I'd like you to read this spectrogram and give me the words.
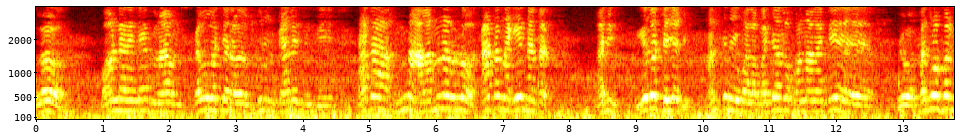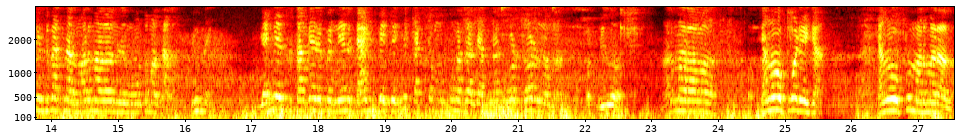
హలో బాగున్నారండి? మా పిల్లలు వచ్చారు స్కూల్ కాలేజ్ నుంచి. తాత ఉన్న వాళ్ళ అమ్మన్నారు తాత నాకేంటంటారు? అది ఏదో చెయ్యాలి అందుకని వాళ్ళ బజార్లో కొనాలంటే పది రూపాయలకి ఇంత పెడుతున్నారు మరమల ముంత మసాలా. ఇంత. ఇవన్నీ ఎందుకు తలకాయ నేను ప్యాకెట్ తెచ్చేసి చక్కగా ముంత మసాలా చేస్తున్నాను చూడ చూడండి అమ్మా ఇదిగో మరమరాలో శనవ పొడి వేసా శనగ మరమరాలు.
